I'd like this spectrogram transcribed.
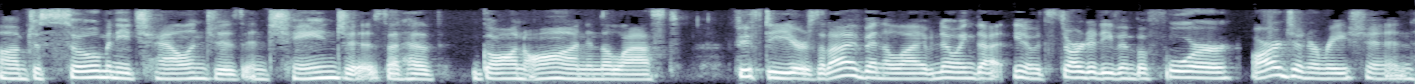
um, just so many challenges and changes that have gone on in the last 50 years that I've been alive, knowing that, you know, it started even before our generation,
